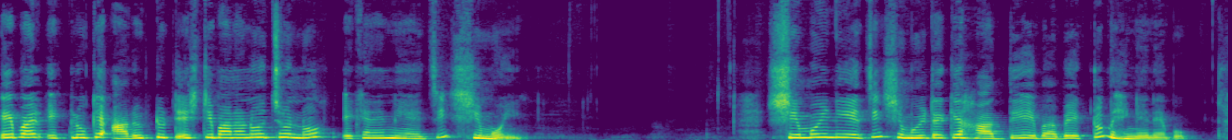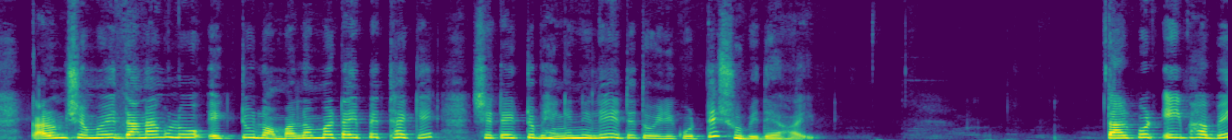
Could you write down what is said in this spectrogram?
এবার এগুলোকে আরও একটু টেস্টি বানানোর জন্য এখানে নিয়েছি সিমই। সিমই নিয়েছি, সিমইটাকে হাত দিয়ে এভাবে একটু ভেঙে নেব। কারণ সিমইয়ের দানাগুলো একটু লম্বা লম্বা টাইপের থাকে, সেটা একটু ভেঙে নিলে এটা তৈরি করতে সুবিধে হয়। তারপর এইভাবে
